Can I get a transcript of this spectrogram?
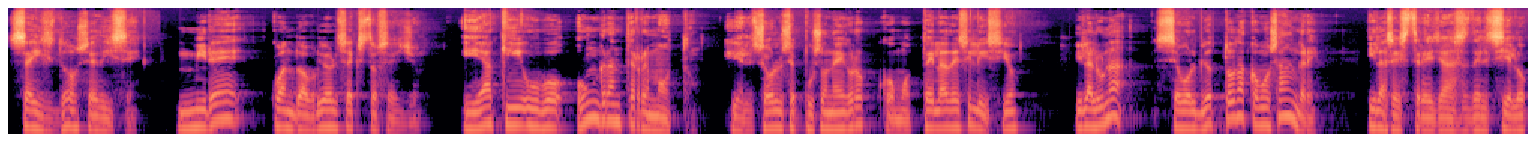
6.12 dice, Miré cuando abrió el sexto sello, y aquí hubo un gran terremoto, y el sol se puso negro como tela de silicio, y la luna se volvió toda como sangre, y las estrellas del cielo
